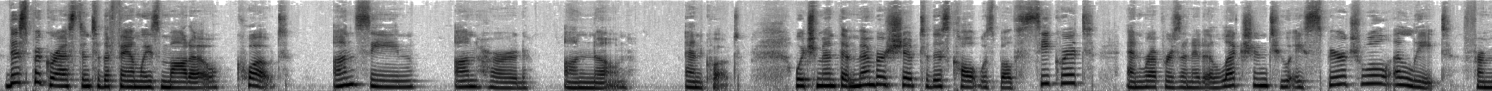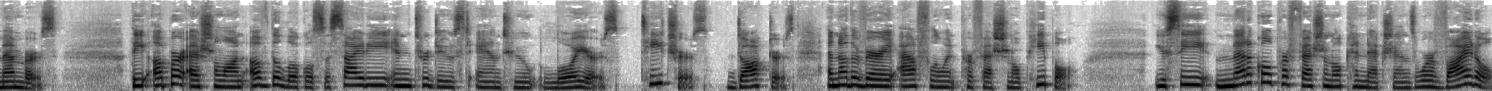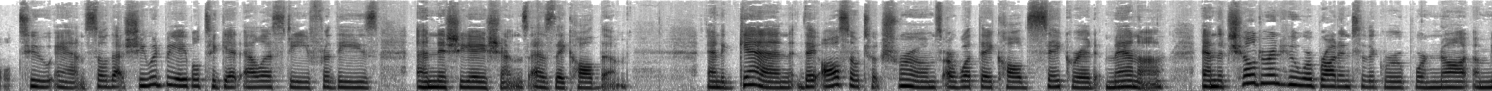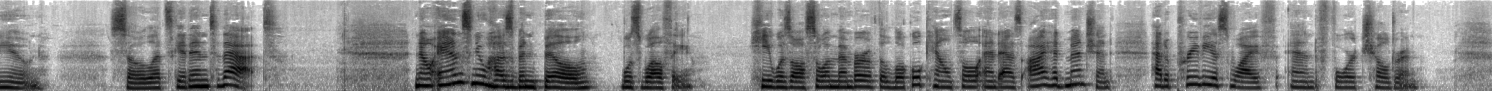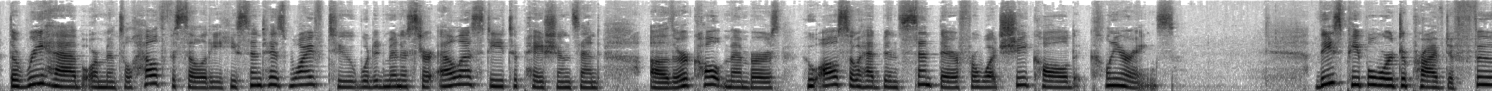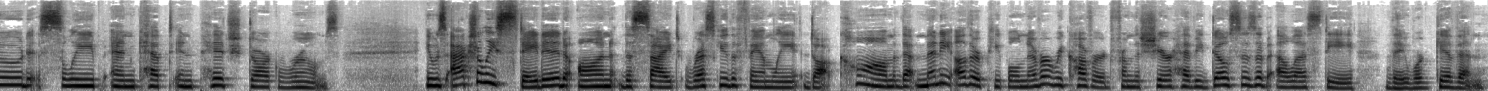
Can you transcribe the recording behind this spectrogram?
This progressed into the family's motto, quote, unseen, unheard, unknown, end quote, which meant that membership to this cult was both secret and represented election to a spiritual elite for members. The upper echelon of the local society introduced Anne to lawyers, teachers, doctors, and other very affluent professional people. You see, medical professional connections were vital to Anne so that she would be able to get LSD for these initiations, as they called them. And again, they also took shrooms, or what they called sacred manna, and the children who were brought into the group were not immune. So let's get into that. Now, Anne's new husband, Bill, was wealthy. He was also a member of the local council and, as I had mentioned, had a previous wife and four children. The rehab or mental health facility he sent his wife to would administer LSD to patients and other cult members who also had been sent there for what she called clearings. These people were deprived of food, sleep, and kept in pitch dark rooms. It was actually stated on the site rescuethefamily.com that many other people never recovered from the sheer heavy doses of LSD they were given.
